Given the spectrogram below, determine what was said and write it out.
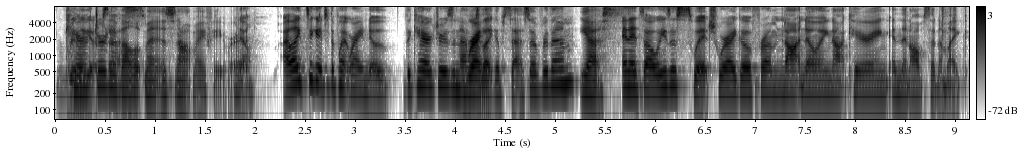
really Character development is not my favorite. No. I like to get to the point where I know the characters enough Right. to like obsess over them. Yes, And it's always a switch where I go from not knowing, not caring, and then all of a sudden I'm like,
